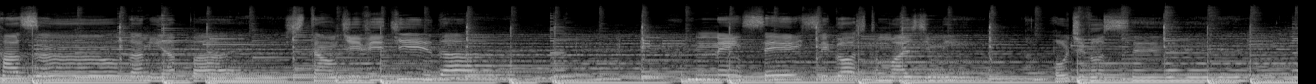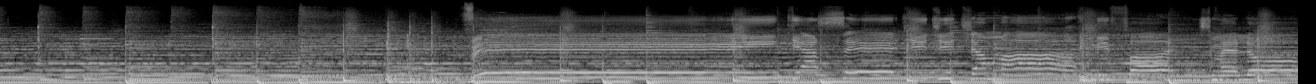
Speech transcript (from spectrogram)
razão da minha paz tão dividida. Nem sei se gosto mais de mim ou de você. Melhor.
